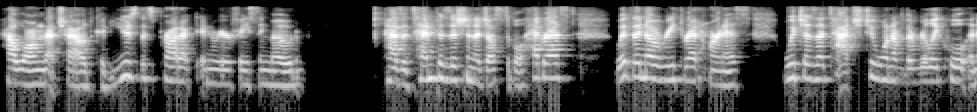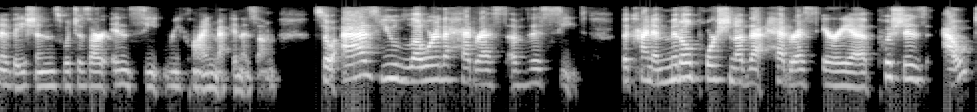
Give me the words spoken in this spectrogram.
how long that child could use this product in rear facing mode. Has a 10 position adjustable headrest with a no rethread harness, which is attached to one of the really cool innovations, which is our in seat recline mechanism. So as you lower the headrest of this seat, the kind of middle portion of that headrest area pushes out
